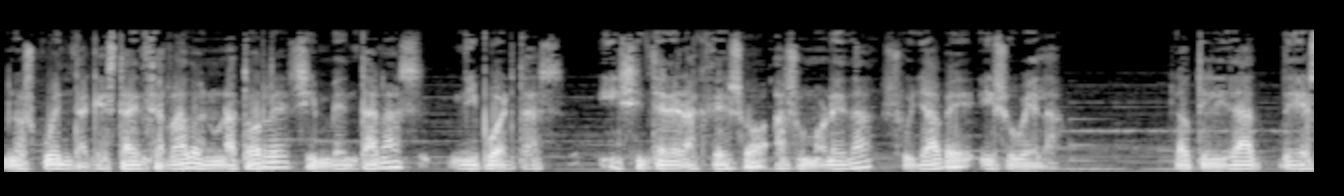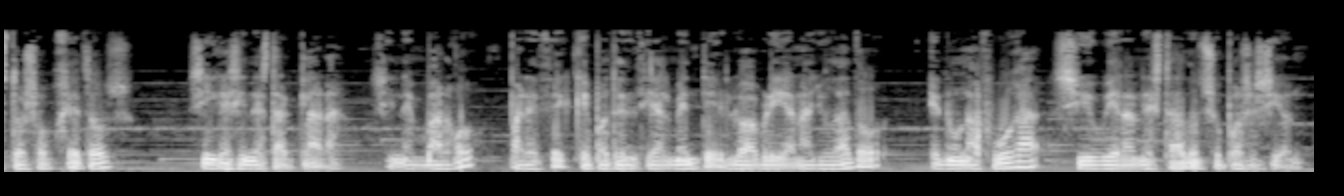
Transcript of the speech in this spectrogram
Nos cuenta que está encerrado en una torre sin ventanas ni puertas y sin tener acceso a su moneda, su llave y su vela. La utilidad de estos objetos sigue sin estar clara. Sin embargo, parece que potencialmente lo habrían ayudado en una fuga si hubieran estado en su posesión.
